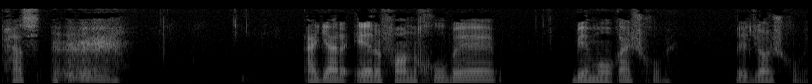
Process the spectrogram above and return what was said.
پس اگر عرفان خوبه به موقعش خوبه به جاش خوبه.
